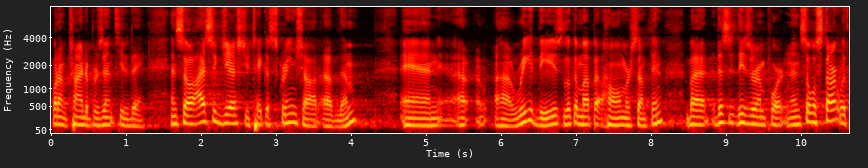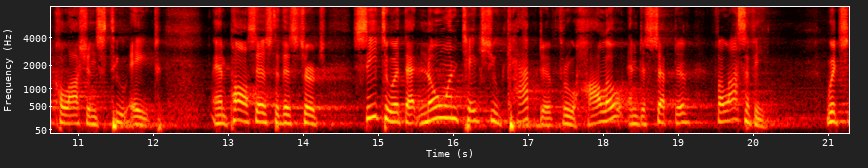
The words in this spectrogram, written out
what I'm trying to present to you today. And so I suggest you take a screenshot of them and uh, uh, read these, look them up at home or something. But this is, these are important. And so we'll start with Colossians 2 8. And Paul says to this church, See to it that no one takes you captive through hollow and deceptive philosophy, which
